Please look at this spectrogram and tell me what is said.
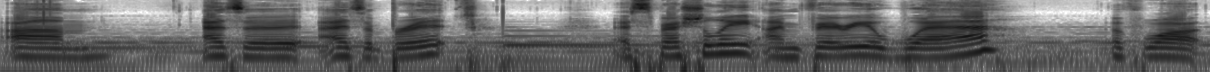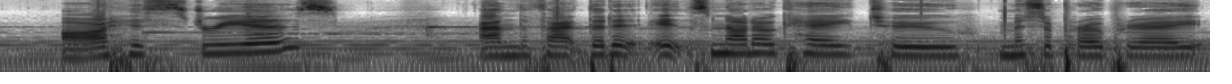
um, as a as a Brit, especially, I'm very aware of what our history is, and the fact that it, it's not okay to misappropriate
